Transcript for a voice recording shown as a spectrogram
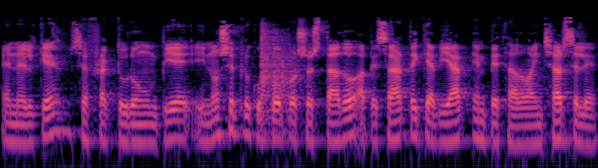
en el que se fracturó un pie y no se preocupó por su estado a pesar de que había empezado a hinchársele.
